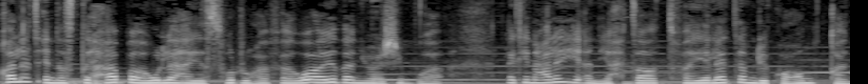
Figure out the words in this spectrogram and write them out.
قالت إن اصطحابه لها يسرها فهو أيضا يعجبها لكن عليه أن يحتاط فهي لا تملك عمقا.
